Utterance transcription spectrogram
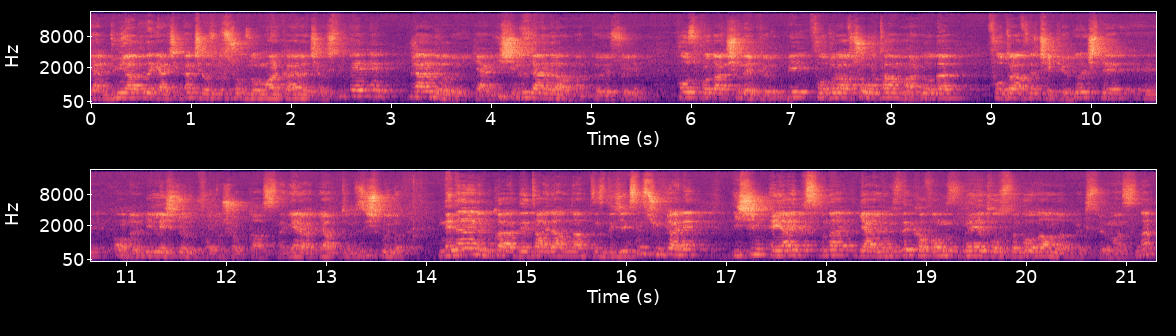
yani dünyada da gerçekten çalışması çok zor markalarla çalıştık ve hep render alıyorduk. Yani işimiz render almak öyle söyleyeyim. Post production da yapıyorduk. Bir fotoğrafçı ortağım vardı. O da fotoğrafları çekiyordu. İşte e, onları birleştiriyorduk Photoshop'ta aslında. Genel yaptığımız iş buydu. Neden hani bu kadar detaylı anlattınız diyeceksiniz. Çünkü hani işin AI kısmına geldiğimizde kafamız neye tosladı onu anlatmak istiyorum aslında.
